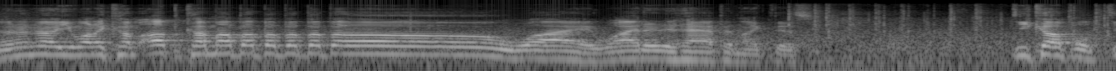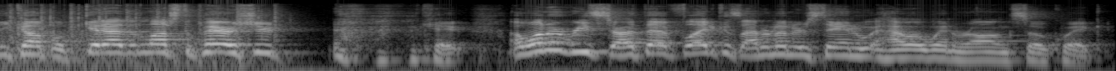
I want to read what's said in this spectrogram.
No, no, no, you want to come up, come up, up, up, up, up, oh, why? Why did it happen like this? Decouple, decouple, get out and launch the parachute. okay, I want to restart that flight because I don't understand how it went wrong so quick.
